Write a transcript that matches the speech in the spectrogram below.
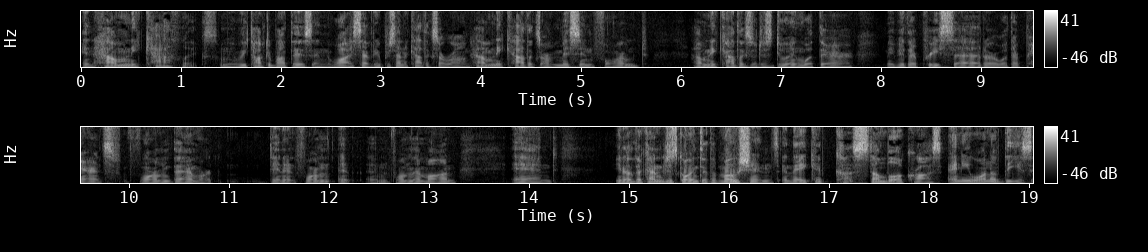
and how many Catholics. I mean, we talked about this and why seventy percent of Catholics are wrong. How many Catholics are misinformed? How many Catholics are just doing what their maybe their priest said or what their parents formed them or didn't form inform them on, and you know, they're kind of just going through the motions and they could stumble across any one of these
